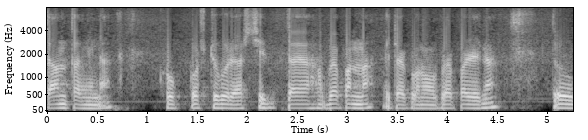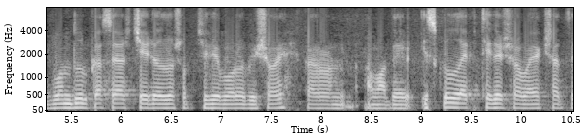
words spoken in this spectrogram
জানতামই না। খুব কষ্ট করে আসছি তাই ব্যাপার না, এটা কোনো ব্যাপারই না। তো বন্ধুর কাছে আসছে এটা হলো সবথেকে বড় বিষয় কারণ আমাদের স্কুল লাইফ থেকে সবাই একসাথে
